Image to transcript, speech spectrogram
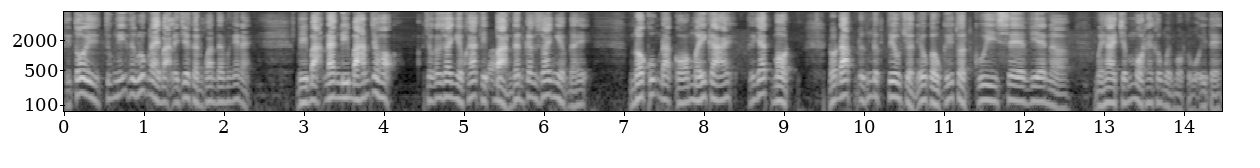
thì tôi tôi nghĩ từ lúc này bạn lại chưa cần quan tâm đến cái này. Vì bạn đang đi bán cho họ cho các doanh nghiệp khác thì bản thân các doanh nghiệp đấy nó cũng đã có mấy cái. Thứ nhất một nó đáp ứng được tiêu chuẩn yêu cầu kỹ thuật QIC VN 12.1 2011 của Bộ Y tế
